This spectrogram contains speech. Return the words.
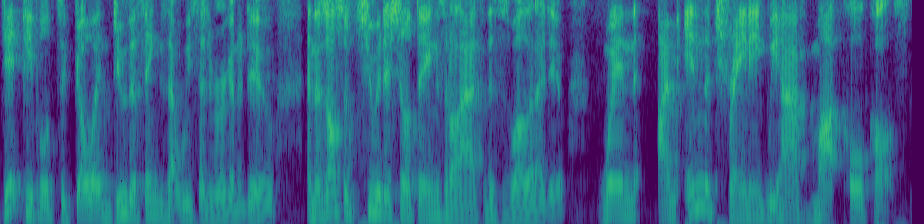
get people to go and do the things that we said we were going to do. And there's also two additional things that I'll add to this as well that I do. When I'm in the training, we have mock cold calls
